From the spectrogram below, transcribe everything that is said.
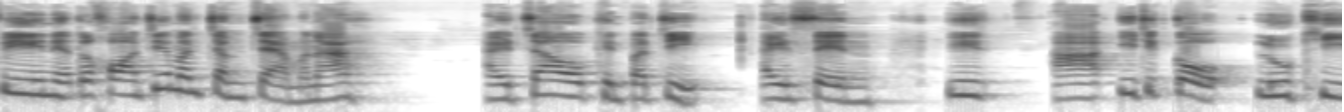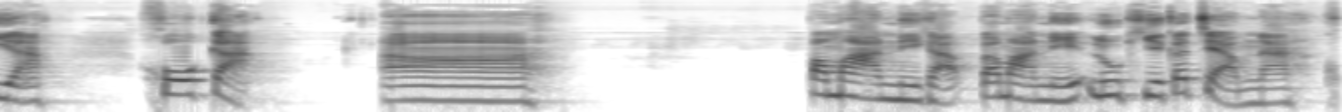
ฟรีเนี่ยตัวละครที่มันแจ่มๆนะไอเจ้าเคนปาจิไอเซนอี อาอิจิโกะลูเคียโคกะอ่าประมาณนี้ครับ ประมาณนี้ลูเคียก็แจ่มนะ โค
